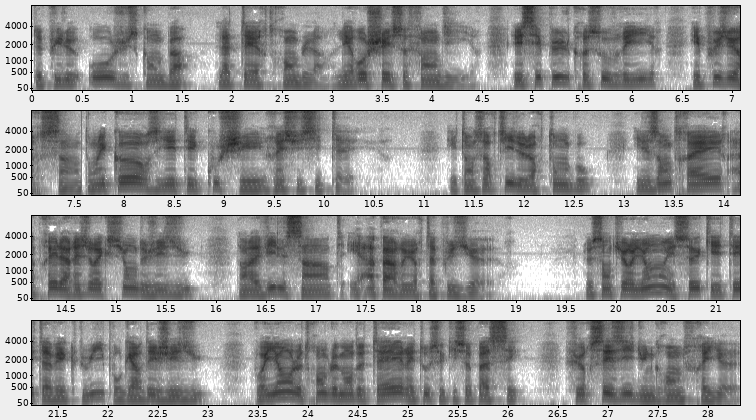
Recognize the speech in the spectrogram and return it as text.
Depuis le haut jusqu'en bas, la terre trembla, les rochers se fendirent, les sépulcres s'ouvrirent, et plusieurs saints, dont les corps y étaient couchés, ressuscitèrent. Étant sortis de leur tombeau, ils entrèrent, après la résurrection de Jésus, dans la ville sainte et apparurent à plusieurs. Le centurion et ceux qui étaient avec lui pour garder Jésus, voyant le tremblement de terre et tout ce qui se passait, furent saisis d'une grande frayeur,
